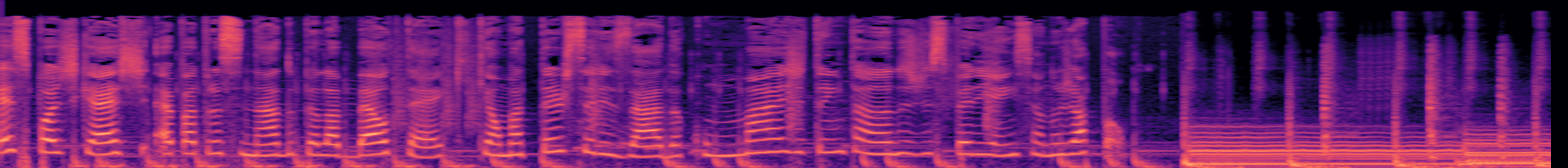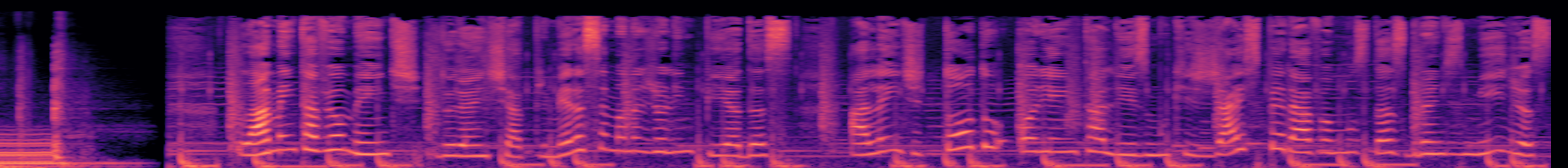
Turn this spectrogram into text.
Esse podcast é patrocinado pela Beltec, que é uma terceirizada com mais de 30 anos de experiência no Japão. Lamentavelmente, durante a primeira semana de Olimpíadas, além de todo o orientalismo que já esperávamos das grandes mídias,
